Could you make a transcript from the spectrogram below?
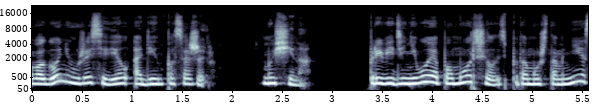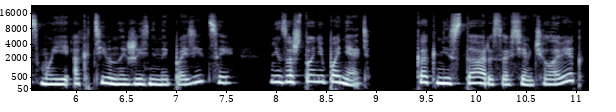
В вагоне уже сидел один пассажир. Мужчина. При виде него я поморщилась, потому что мне с моей активной жизненной позиции ни за что не понять, как не старый совсем человек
